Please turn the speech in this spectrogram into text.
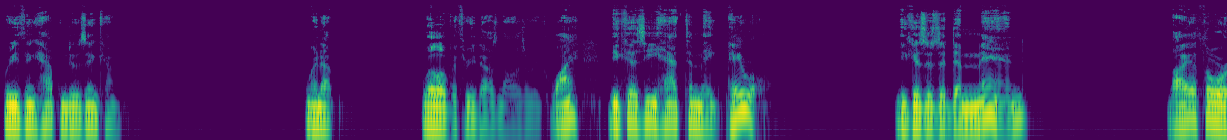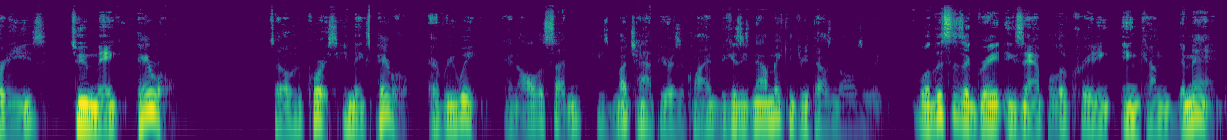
What do you think happened to his income? Went up well over $3,000 a week. Why? Because he had to make payroll. Because there's a demand by authorities to make payroll. So, of course, he makes payroll every week. And all of a sudden, he's much happier as a client because he's now making $3,000 a week. Well, this is a great example of creating income demand.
